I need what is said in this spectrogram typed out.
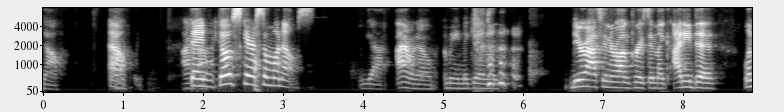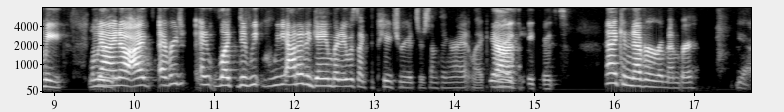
no. Oh, I- I- then go scare someone else. yeah, I don't know. I mean, again, like, you're asking the wrong person. Like, I need to let me let me. yeah, I know. I every I, like did we we added a game, but it was like the Patriots or something, right? Like Yeah, I, the Patriots. I can never remember. Yeah,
